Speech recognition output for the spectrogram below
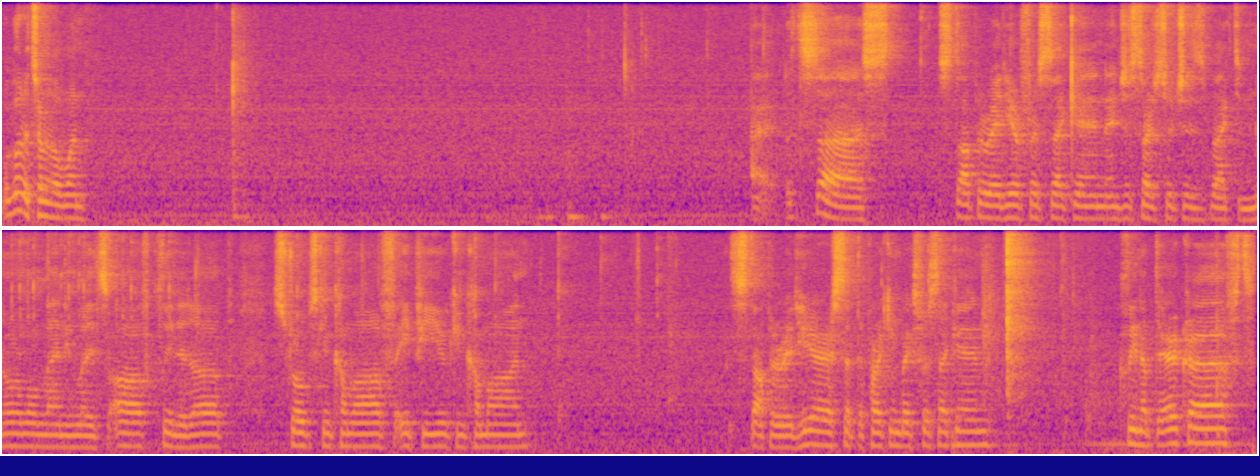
We'll go to Terminal 1. Alright, let's uh, stop it right here for a second and just start switches back to normal. Landing lights off, clean it up. Strobes can come off, APU can come on. Stop it right here, set the parking brakes for a second Clean up the aircraft.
